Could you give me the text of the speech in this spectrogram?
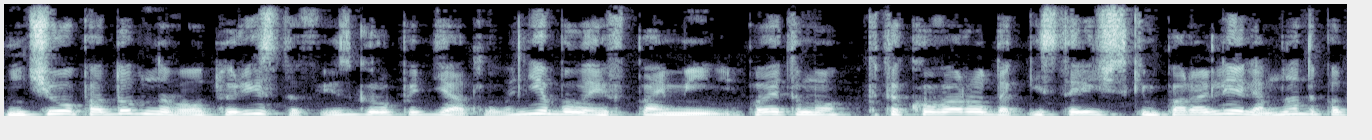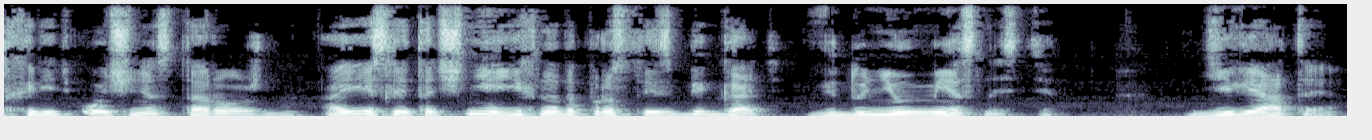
Ничего подобного у туристов из группы Дятлова не было и в помине, поэтому к такого рода историческим параллелям надо подходить очень осторожно. А если точнее, их надо просто избегать ввиду неуместности. Девятое.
